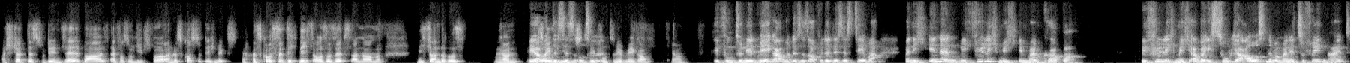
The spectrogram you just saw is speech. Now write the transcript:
anstatt dass du den selber einfach so liebst, weil das kostet dich nichts. Das kostet dich nichts außer Selbstannahme, nichts anderes. Ja, und ja aber das ist unsere, funktioniert mega. Ja. Die funktioniert mega, aber das ist auch wieder dieses Thema, wenn ich innen, wie fühle ich mich in meinem Körper? Wie fühle ich mich? Aber ich suche ja außen immer meine Zufriedenheit.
